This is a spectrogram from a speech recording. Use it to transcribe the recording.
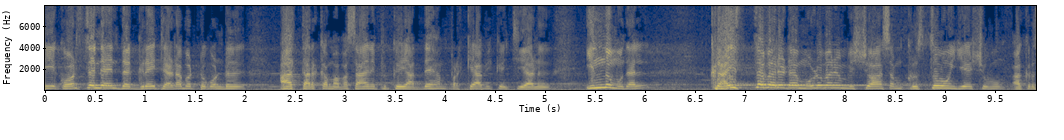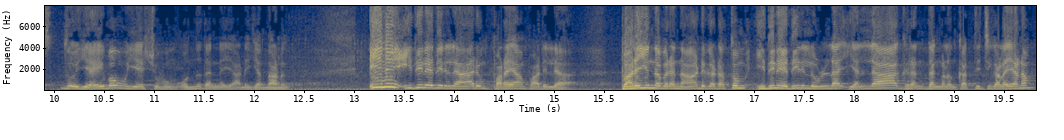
ഈ കോൺസ്റ്റന്റൈൻ ദ ഗ്രേറ്റ് ഇടപെട്ടുകൊണ്ട് ആ തർക്കം അവസാനിപ്പിക്കുകയും അദ്ദേഹം പ്രഖ്യാപിക്കുകയും ചെയ്യാണ്. ഇന്നു മുതൽ ക്രൈസ്തവരുടെ മുഴുവനും വിശ്വാസം ക്രിസ്തുവും യേശുവും ആ ക്രിസ്തു ദൈവവും യേശുവും ഒന്ന് തന്നെയാണ് എന്നാണ്. ഇനി ഇതിനെതിരിൽ ആരും പറയാൻ പാടില്ല. പറയുന്നവരെ നാടുകടത്തും ഇതിനെതിരിലുള്ള എല്ലാ ഗ്രന്ഥങ്ങളും കത്തിച്ചു കളയണം.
